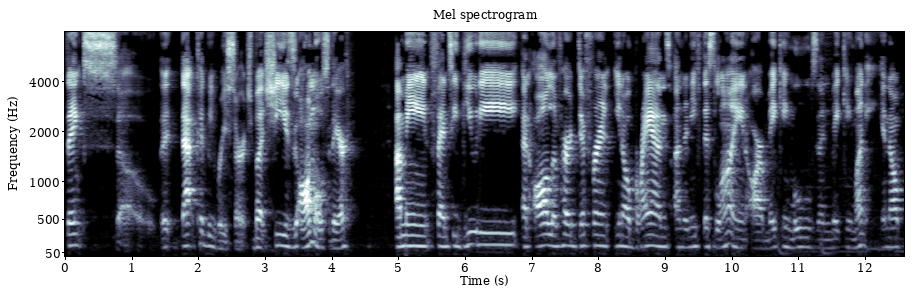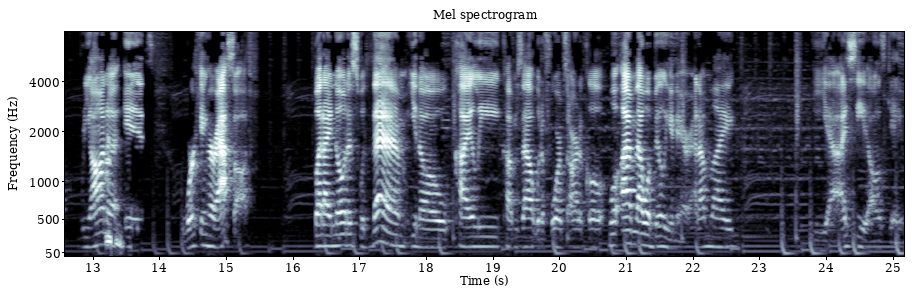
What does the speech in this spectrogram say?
think so. It, that could be research, but she is almost there. I mean, Fenty Beauty and all of her different, you know, brands underneath this line are making moves and making money. You know, Rihanna is working her ass off. But I noticed with them, you know, Kylie comes out with a Forbes article. Well, I'm now a billionaire, and I'm like, yeah, I see y'all's game.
